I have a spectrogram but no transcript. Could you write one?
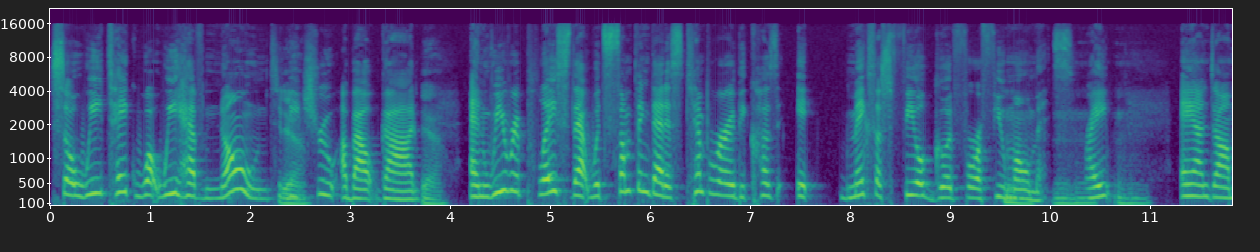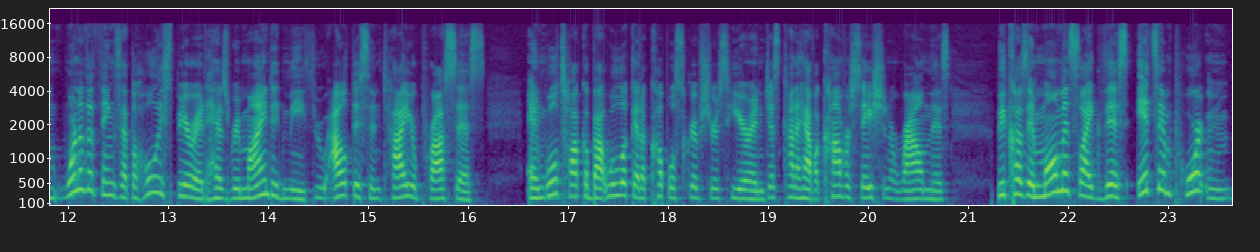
so we take what we have known to Yeah. be true about god Yeah. and we replace that with something that is temporary because it makes us feel good for a few moments, right? And um, one of the things that the Holy Spirit has reminded me throughout this entire process, and we'll talk about, we'll look at a couple scriptures here and just kind of have a conversation around this. Because in moments like this, it's important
